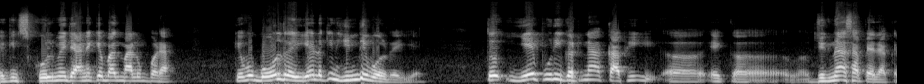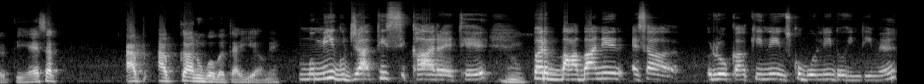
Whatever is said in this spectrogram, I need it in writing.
लेकिन स्कूल में जाने के बाद मालूम पड़ा कि वो बोल रही है लेकिन हिंदी बोल रही है। तो ये पूरी घटना काफ़ी एक जिज्ञासा पैदा करती है। ऐसा आप आपका अनुभव बताइए हमें। मम्मी गुजराती सिखा रहे थे हम्म। पर बाबा ने ऐसा रोका कि नहीं उसको बोलने दो हिंदी में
